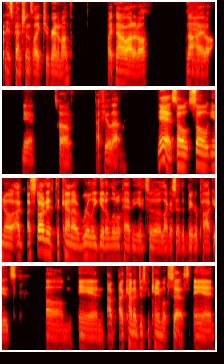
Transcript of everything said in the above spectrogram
and his pension's like two grand a month. Like, not a lot at all. Not Yeah. high at all. yeah. So I feel that. Yeah, so so you know, I, I started to kind of really get a little heavy into, like I said, the BiggerPockets, um, and I, I kind of just became obsessed. And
